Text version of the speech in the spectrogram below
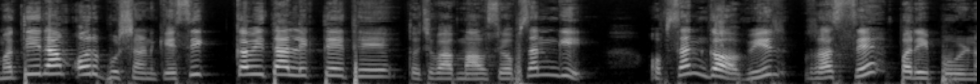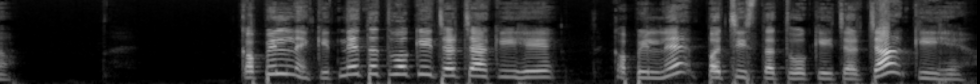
मतीराम और भूषण कैसी कविता लिखते थे? तो जवाब में आवश्यक ऑप्शन गी। ऑप्शन ग, वीर रस से परिपूर्ण। कपिल ने कितने तत्वों की चर्चा की है? कपिल ने 25 तत्वों की चर्चा की है।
